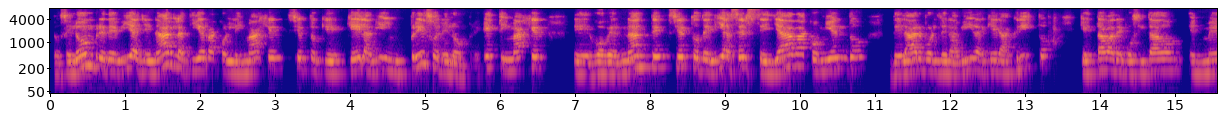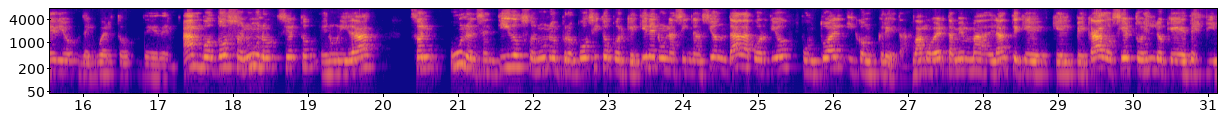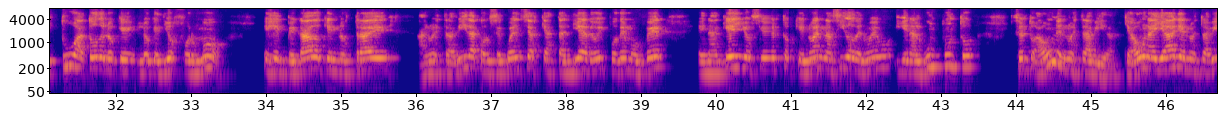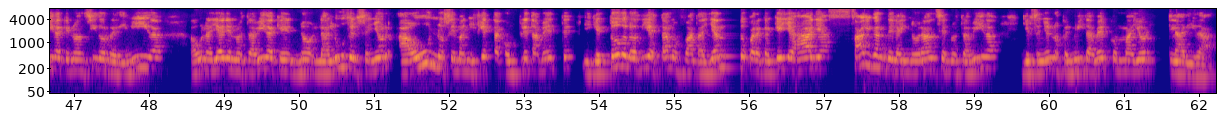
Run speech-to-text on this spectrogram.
Entonces el hombre debía llenar la tierra con la imagen, ¿cierto?, que, él había impreso en el hombre. Esta imagen eh, gobernante, ¿cierto?, debía ser sellada comiendo del árbol de la vida que era Cristo, que estaba depositado en medio del huerto de Edén. Ambos dos son uno, ¿cierto?, en unidad, son uno en sentido, son uno en propósito, porque tienen una asignación dada por Dios puntual y concreta. Vamos a ver también más adelante que, el pecado, ¿cierto?, es lo que desvirtúa todo lo que, lo que Dios formó. Es el pecado quien nos trae a nuestra vida consecuencias que hasta el día de hoy podemos ver en aquellos, ¿cierto?, que no han nacido de nuevo y en algún punto, ¿cierto?, aún en nuestra vida, que aún hay áreas en nuestra vida que no han sido redimidas, aún hay áreas en nuestra vida que no, la luz del Señor aún no se manifiesta completamente y que todos los días estamos batallando para que aquellas áreas salgan de la ignorancia en nuestra vida y el Señor nos permita ver con mayor claridad.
